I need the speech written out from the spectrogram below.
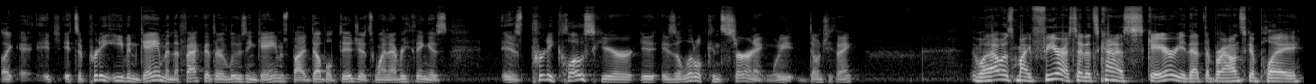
like it, it's a pretty even game. And the fact that they're losing games by double digits when everything is is pretty close here is, is a little concerning. What do you, don't you think? Well, that was my fear. I said it's kind of scary that the Browns could play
